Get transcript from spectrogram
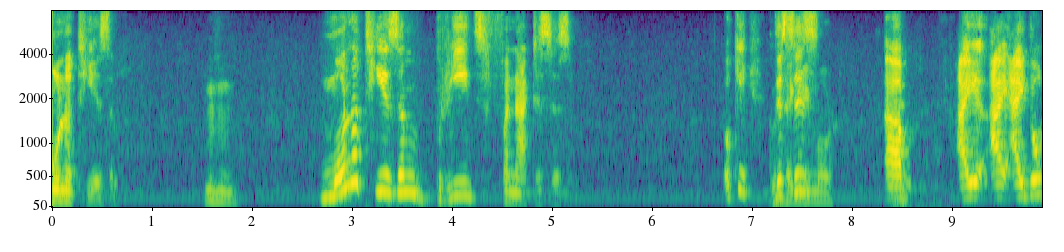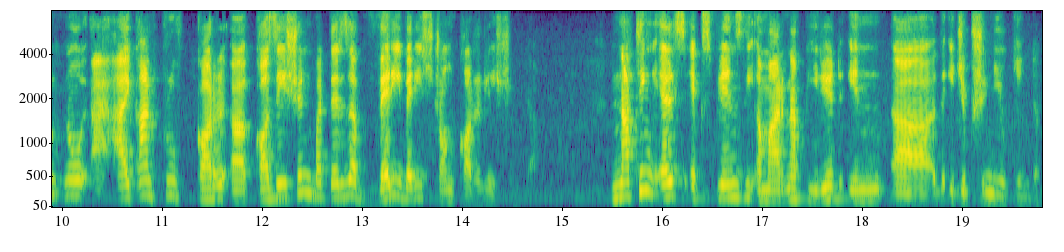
monotheism Mhm. monotheism breeds fanaticism okay Couldn't this is more. uh, I, I i don't know i, I can't prove cor- uh, causation but there is a very very strong correlation here nothing else explains the amarna period in uh, the egyptian new kingdom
